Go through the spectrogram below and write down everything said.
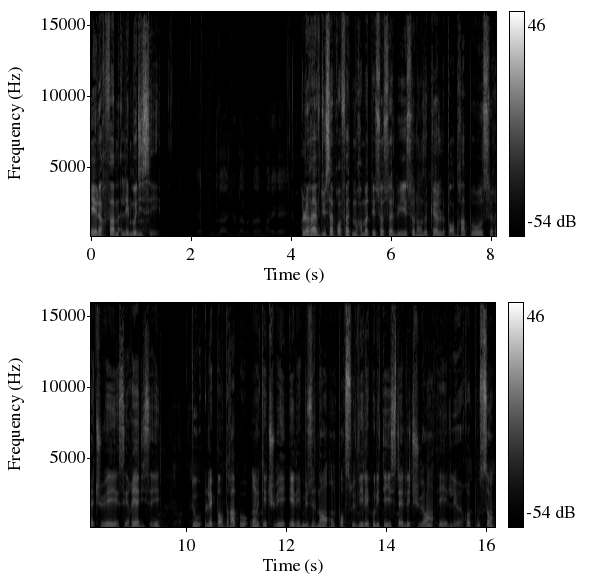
Et leurs femmes les maudissaient. Le rêve du saint prophète Mohammed soit lui, selon lequel le porte-drapeau serait tué, s'est réalisé. Tous les porte-drapeaux ont été tués et les musulmans ont poursuivi les polythéistes, les tuant et les repoussant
